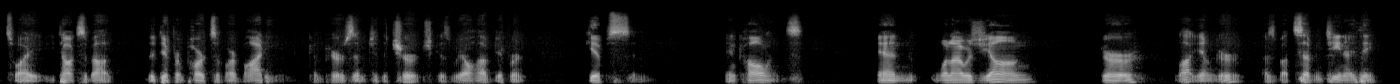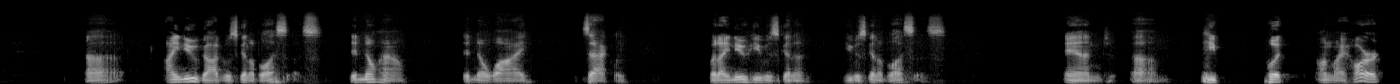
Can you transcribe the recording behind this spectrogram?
that's why he talks about the different parts of our body, compares them to the church because we all have different gifts and and callings. And when I was younger, a lot younger, I was about seventeen, I think. Uh, I knew God was going to bless us. Didn't know how, didn't know why exactly, but I knew He was going to He was going to bless us. And um, He put on my heart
